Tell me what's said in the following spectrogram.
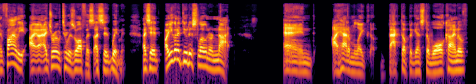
And finally, I, I drove to his office. I said, "Wait a minute." I said, "Are you going to do this loan or not?" And I had him like backed up against the wall, kind of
